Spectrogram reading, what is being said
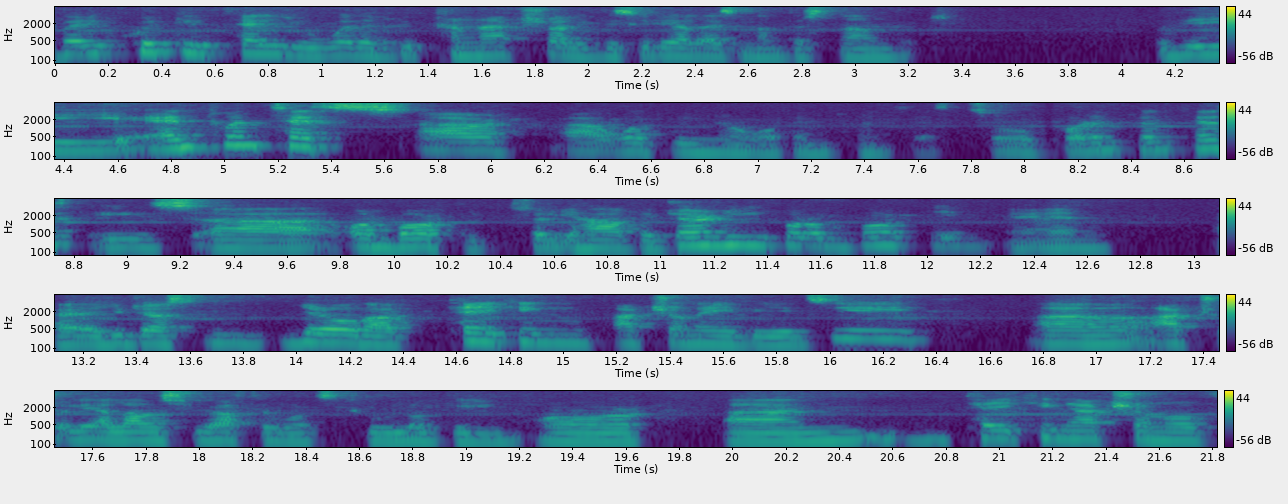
very quickly tell you whether you can actually deserialize and understand it. The end-to-end tests are what we know of end-to-end tests. So for end-to-end test is uh, onboarding. So you have a journey for onboarding and uh, you just, you know that taking action A, B, and C uh, actually allows you afterwards to log in or um, taking action of,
